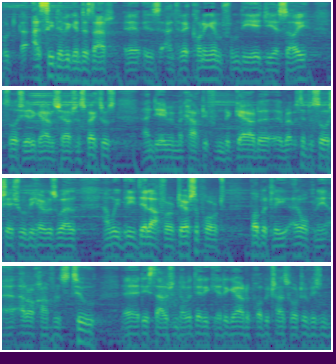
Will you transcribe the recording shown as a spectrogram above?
But as significant as that uh, is Antoinette Cunningham from the AGSI, Associated Garda Charge Inspectors, and Damien McCarthy from the Garda uh, Representative Association will be here as well. And we believe they'll offer their support publicly and openly uh, at our conference to uh, the establishment of a dedicated Garda Public Transport Division.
